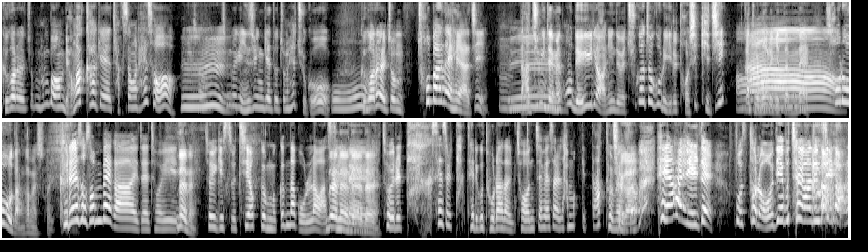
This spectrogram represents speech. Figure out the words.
그거를 좀 한번 명확하게 작성을 해서 음. 친구에게 인수인계도 좀 해주고 오. 그거를 좀 초반에 해야지 음. 나중이 되면 어 내 일이 아닌데 왜 추가적으로 일을 더 시키지?가 어. 돼버리기 때문에 아. 서로 난감할 수가 있고. 그래서 선배가 이제 저희 네네. 저희 기수 지역 근무 끝나고 올라왔을 네네네네. 때 저희를 탁 셋을 탁 데리고 돌아다니 전체 회사를 한 바퀴 딱 돌면서 제가요? 해야 할 일들 포스터를 어디에 붙여야 하는지 아!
